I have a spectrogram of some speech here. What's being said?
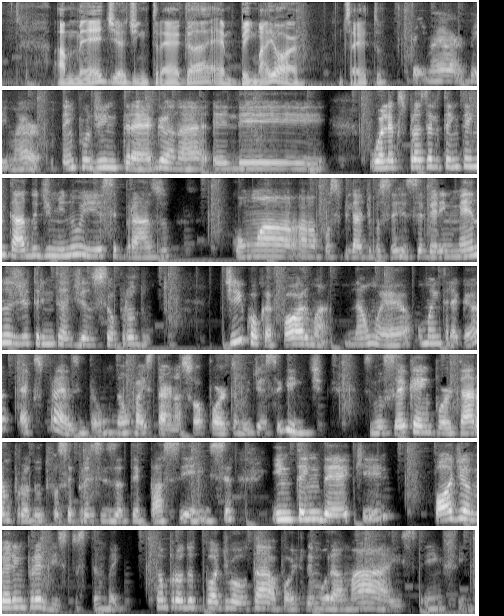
a média de entrega é bem maior, certo? Bem maior, bem maior. O tempo de entrega, né, ele... O AliExpress, ele tem tentado diminuir esse prazo com a, a possibilidade de você receber em menos de 30 dias o seu produto. De qualquer forma, não é uma entrega express, então não vai estar na sua porta no dia seguinte. Se você quer importar um produto, você precisa ter paciência e entender que pode haver imprevistos também. Então, o produto pode voltar, pode demorar mais, enfim.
